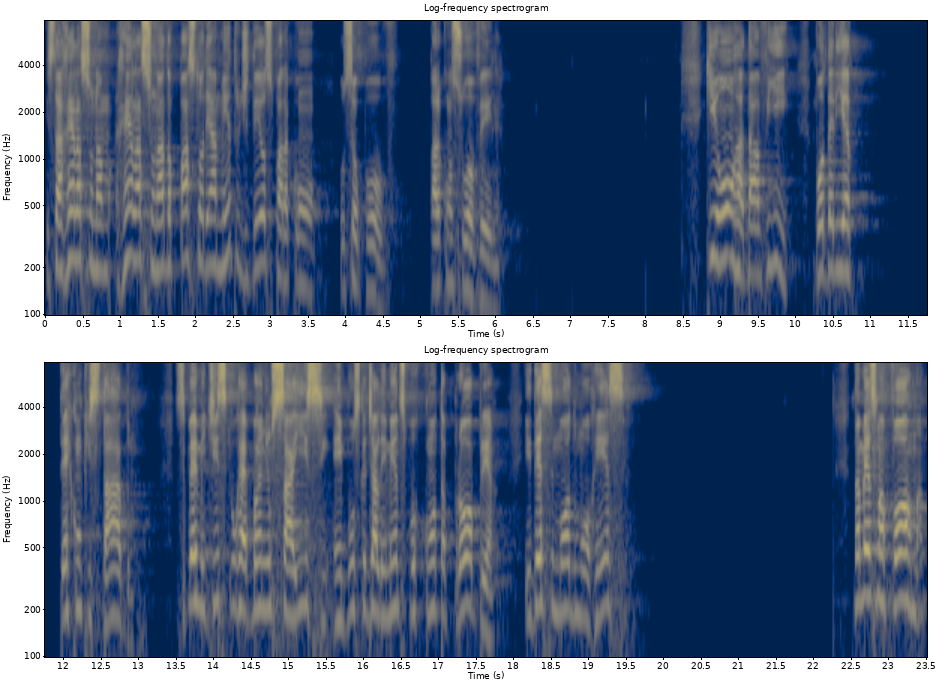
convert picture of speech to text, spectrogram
está relacionado ao pastoreamento de Deus para com o seu povo, para com sua ovelha. Que honra Davi poderia ter conquistado se permitisse que o rebanho saísse em busca de alimentos por conta própria e desse modo morresse? Da mesma forma,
